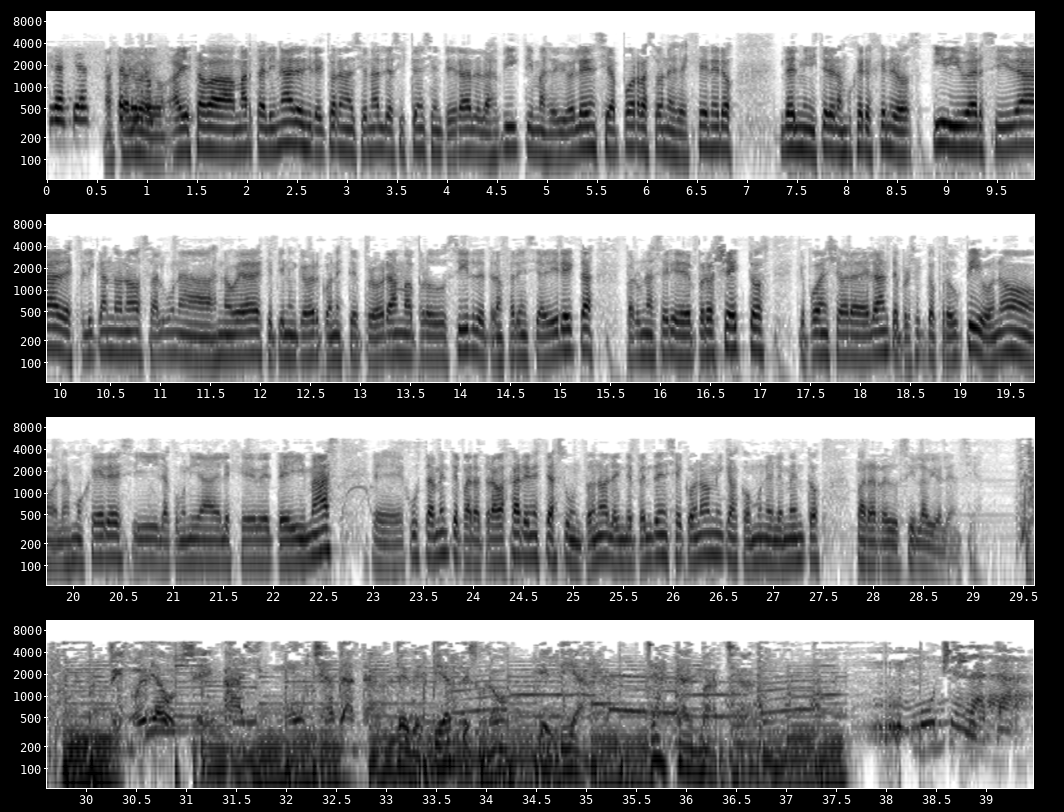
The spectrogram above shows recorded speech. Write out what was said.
Gracias. Hasta, luego. Ahí estaba Marta Linares, directora nacional de asistencia integral a las víctimas de violencia por razones de género del Ministerio de las Mujeres, Géneros y Diversidad, explicándonos algunas novedades que tienen que ver con este programa Producir de transferencia directa para una serie de proyectos que puedan llevar adelante, proyectos productivos, ¿no? Las mujeres y la comunidad LGBTI más, eh, justamente para trabajar en este asunto, ¿no? La independencia económica como un elemento para reducir la violencia. De 9 a 11 hay mucha data. Te despiertes o no, el día ya está en marcha. Mucha data.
